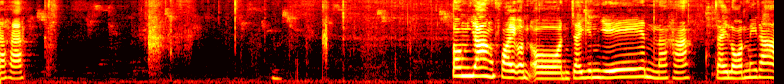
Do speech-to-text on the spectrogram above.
นะคะ ต้องย่างไฟอ่อนๆ ใจเย็นๆ นะคะ ใจร้อนไม่ได้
